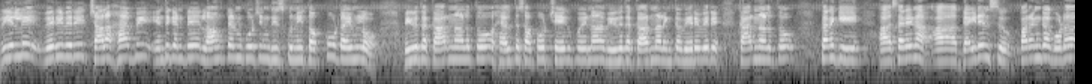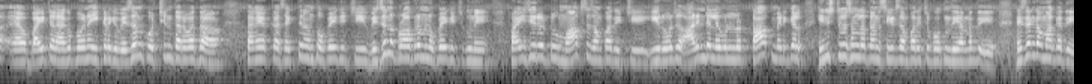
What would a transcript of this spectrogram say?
Really very very చాలా హ్యాపీ ఎందుకంటే లాంగ్ టర్మ్ కోచింగ్ తీసుకుని తక్కువ టైంలో వివిధ కారణాలతో హెల్త్ సపోర్ట్ చేయకపోయినా వివిధ కారణాలు ఇంకా వేరే వేరే కారణాలతో తనకి సరైన ఆ గైడెన్స్ పరంగా కూడా బయట లేకపోయినా ఇక్కడికి విజన్కి వచ్చిన తర్వాత తన యొక్క శక్తిని అంతా ఉపయోగించి విజన్ ప్రోగ్రామ్ని ఉపయోగించుకుని ఫైవ్ జీరో టూ మార్క్స్ సంపాదించి ఈరోజు ఆల్ ఇండియా లెవెల్లో టాప్ మెడికల్ ఇన్స్టిట్యూషన్లో తన సీట్ సంపాదించబోతుంది అన్నది నిజంగా మాకు అది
